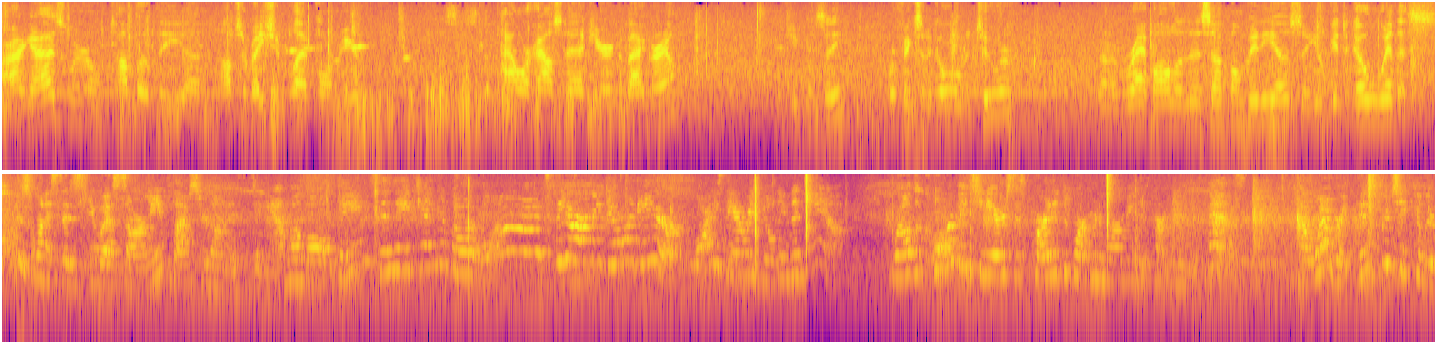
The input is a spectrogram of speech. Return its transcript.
Alright guys, we're on top of the uh, observation platform here. This is the powerhouse deck here in the background. As you can see, we're fixing to go on a tour. We're to wrap all of this up on video so you'll get to go with us. This one it says U.S. Army plastered on the dam of all things, and they tend to go, what's the Army doing here? Why is the Army building the dam? Well, the Corps of Engineers is part of the Department of Army and Department of Defense. However, this particular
